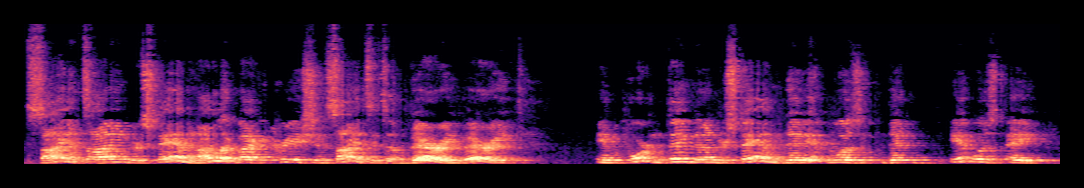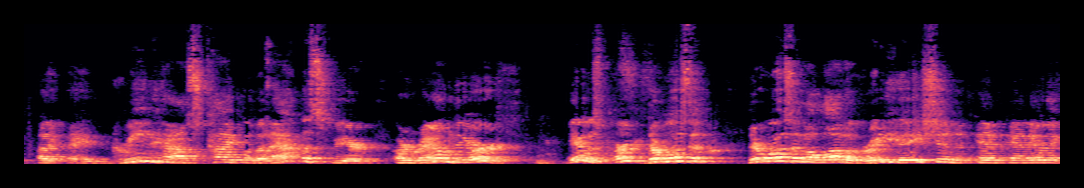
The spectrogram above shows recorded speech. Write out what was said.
science I understand, and I look back at creation science, it's a very very important thing to understand that it was that it was a a, a greenhouse type of an atmosphere around the earth. It was perfect. There wasn't there wasn't a lot of radiation and, and everything.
